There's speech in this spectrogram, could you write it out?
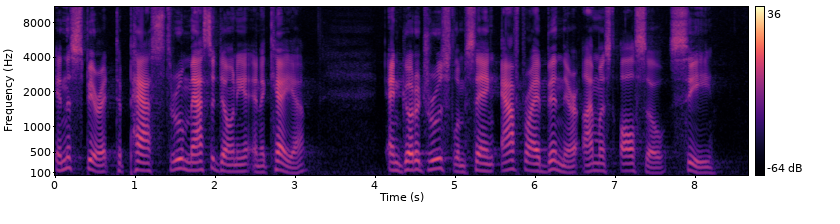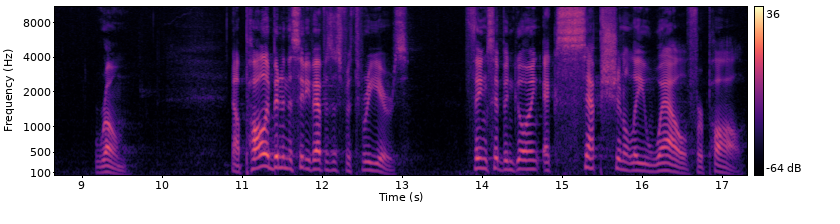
in the Spirit to pass through Macedonia and Achaia and go to Jerusalem, saying, After I have been there, I must also see Rome. Now, Paul had been in the city of Ephesus for three years. Things had been going exceptionally well for Paul.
